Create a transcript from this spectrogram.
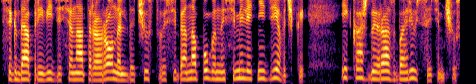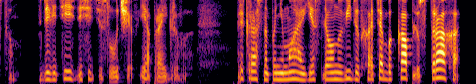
Всегда при виде сенатора Рональда чувствую себя напуганной семилетней девочкой, и каждый раз борюсь с этим чувством. В девяти из десяти случаев я проигрываю. Прекрасно понимаю, если он увидит хотя бы каплю страха,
